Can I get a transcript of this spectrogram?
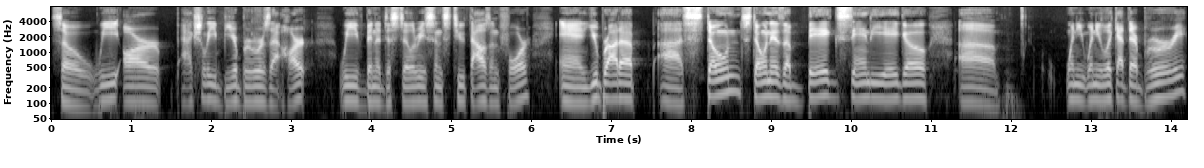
So we are actually beer brewers at heart. We've been a distillery since 2004. And you brought up uh, Stone. Stone is a big San Diego. Uh, when you when you look at their brewery,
